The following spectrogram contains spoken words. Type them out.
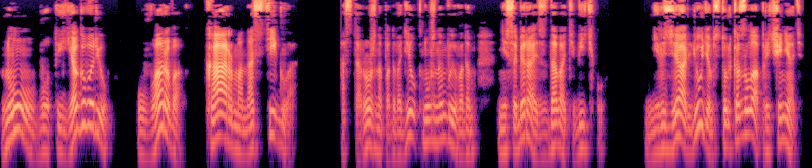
«Ну, вот и я говорю, у Варова карма настигла». Осторожно подводил к нужным выводам, не собираясь сдавать Витьку. «Нельзя людям столько зла причинять».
